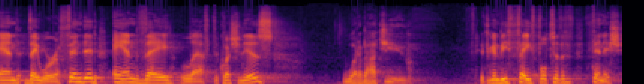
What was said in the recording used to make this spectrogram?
and they were offended and they left. The question is, what about you? If you're going to be faithful to the finish,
